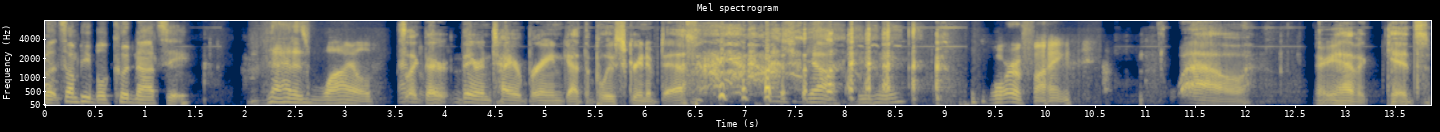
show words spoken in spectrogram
but some people could not see. That is wild. It's like their their entire brain got the blue screen of death. Yeah. mhm. horrifying. wow. There you have it, kids.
